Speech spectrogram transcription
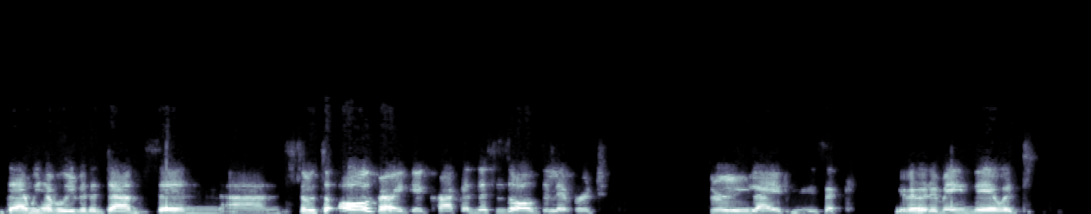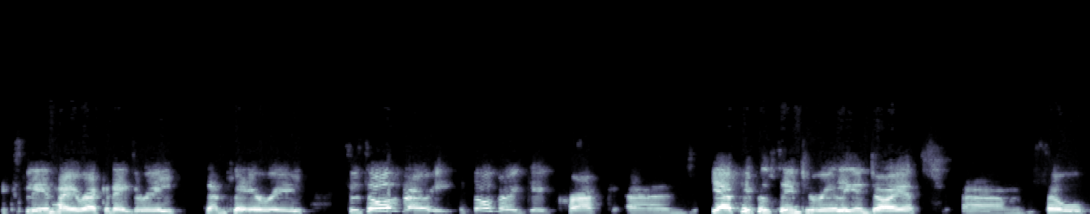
Then we have a wee bit of dancing, and so it's all very good crack. And this is all delivered through live music. You know what I mean? They would explain how you recognize a reel, then play a reel. So it's all very, it's all very good crack, and yeah, people seem to really enjoy it. Um, so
